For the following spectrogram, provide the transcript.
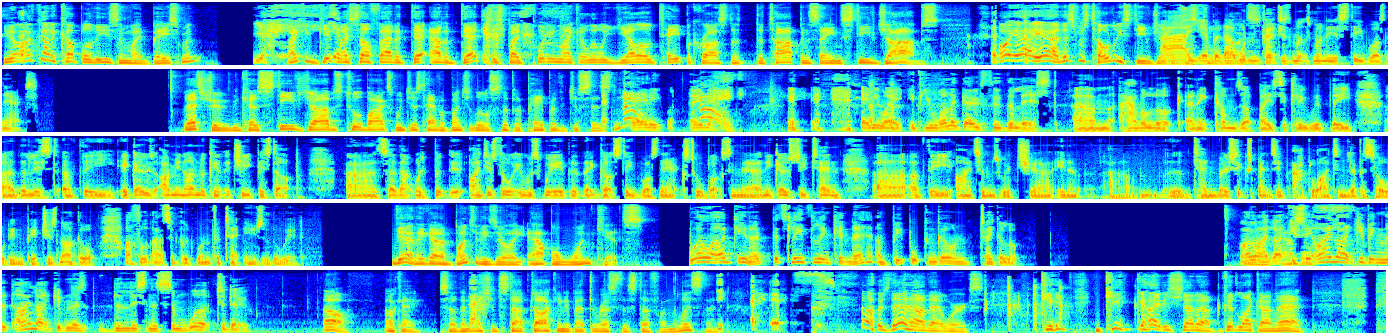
you know I've got a couple of these in my basement. Yeah, I could get Yeah. myself out of debt out of debt just by putting like a little yellow tape across the, the top and saying Steve Jobs. Oh yeah, yeah, this was totally Steve Jobs. Ah, yeah, but that wouldn't fetch as much money as Steve Wozniak's. That's true because Steve Jobs' toolbox would just have a bunch of little slips of paper that just says no, Anyway, no. anyway, if you want to go through the list, um, have a look, and it comes up basically with the uh, the list of the. It goes. I mean, I'm looking at the cheapest up, uh, so that was. But I just thought it was weird that they got Steve Wozniak's toolbox in there, and it goes through ten uh, of the items which uh, you know, um, ten most expensive Apple items ever sold in pictures. And I thought, I thought that's a good one for Tech News of the Weird. Yeah, they got a bunch of these. Are like Apple One kits. Well, I'd, you know, let's leave the link in there, and people can go and take a look. I like, like you see, I like giving the, I like giving the, the listeners some work to do. Oh, okay. So then I should stop talking about the rest of the stuff on the list then. Oh, is that how that works? Get get guy to shut up. Good luck on that.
